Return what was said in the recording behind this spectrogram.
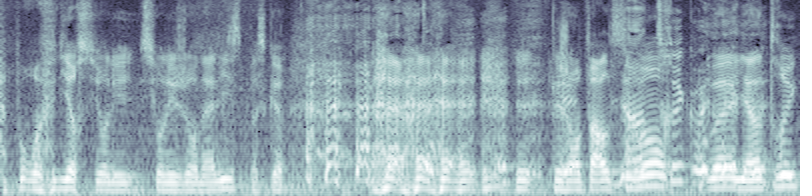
pour revenir sur les, sur les journalistes, parce que j'en parle Il y a un souvent. truc, ouais. il y a un truc.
